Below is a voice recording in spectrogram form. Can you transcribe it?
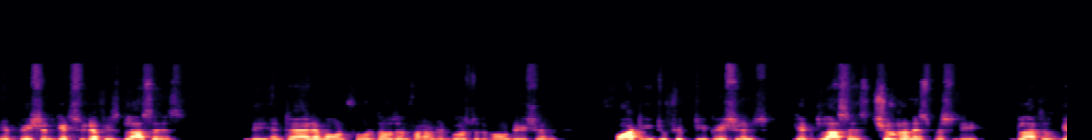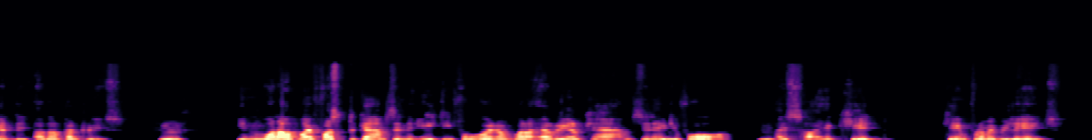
a patient gets rid of his glasses, the entire amount, 4,500, goes to the foundation. 40 to 50 patients get glasses, children especially, glasses get the other countries. Hmm. In one of my first camps in 84, one of earlier camps in 84, Mhm. I saw a kid came from a village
